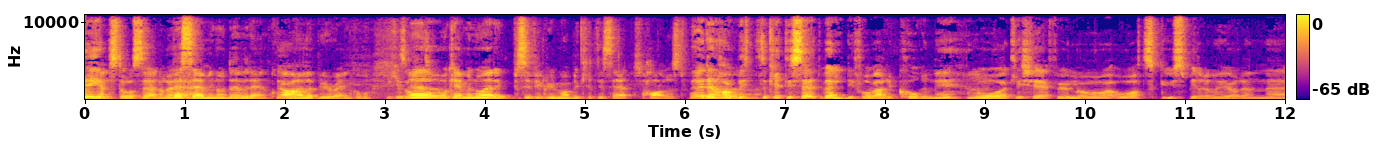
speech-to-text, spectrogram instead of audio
det gjenstår å se når Det Det ser vi når DVD-en kommer, ja. eller Blu-rayen kommer. Ikke sant. Eh, ok, men nå er det Pacific Rim har blitt kritisert hardest for... Den har blitt kritisert veldig for å være corny mm. og klisjéfull, og, og, at skuespillerne gjør en uh,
